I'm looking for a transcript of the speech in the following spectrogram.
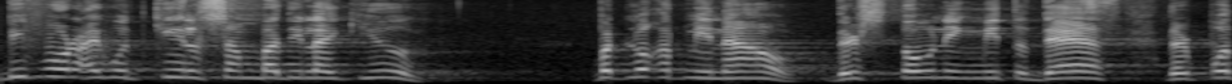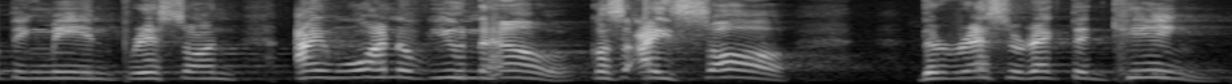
Before I would kill somebody like you. But look at me now. They're stoning me to death. They're putting me in prison. I'm one of you now because I saw the resurrected King.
